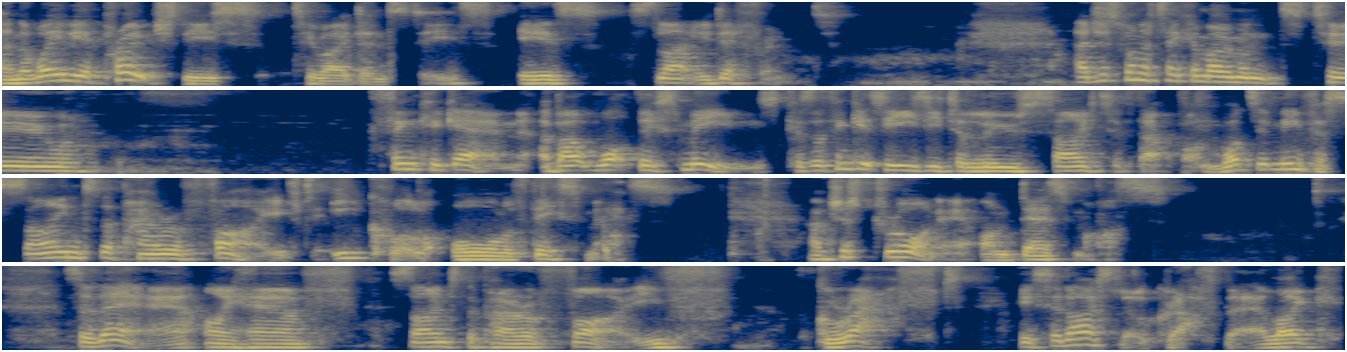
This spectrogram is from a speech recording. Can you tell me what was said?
And the way we approach these two identities is slightly different. I just want to take a moment to think again about what this means, because I think it's easy to lose sight of that one. What does it mean for sine to the power of 5 to equal all of this mess? I've just drawn it on Desmos. So there I have sine to the power of 5 graphed. It's a nice little graph there, like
